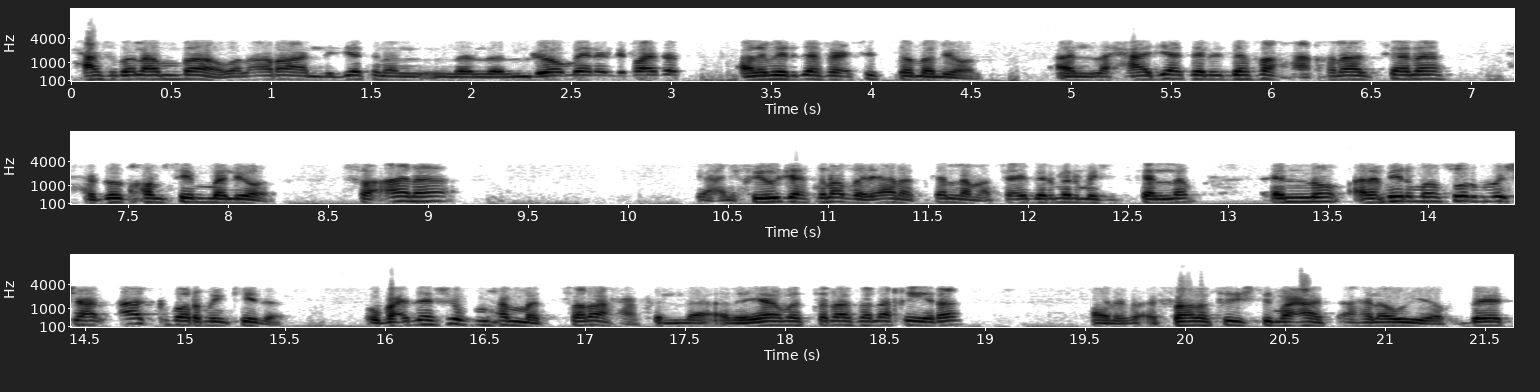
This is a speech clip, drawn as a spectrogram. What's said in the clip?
حسب الأنباء والآراء اللي جتنا اليومين اللي فاتت الأمير دفع 6 مليون. الحاجات اللي دفعها خلال سنة حدود 50 مليون. فأنا يعني في وجهة نظري أنا أتكلم عن سعيد المرمش يتكلم إنه الأمير منصور مشعل أكبر من كذا وبعدين شوف محمد صراحة في الأيام الثلاثة الأخيرة صارت في اجتماعات اهلاويه في بيت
